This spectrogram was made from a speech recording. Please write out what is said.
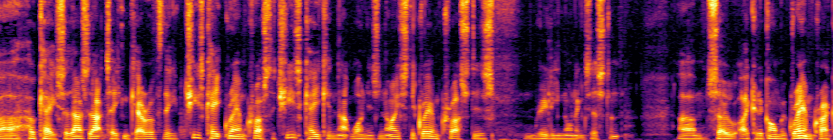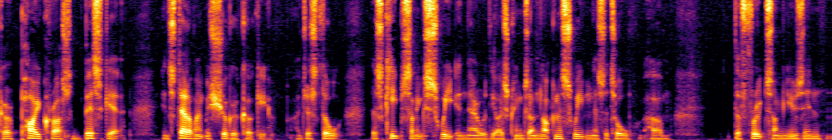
Uh, okay, so that's that taken care of. The cheesecake graham crust. The cheesecake in that one is nice. The graham crust is really non-existent. Um, so I could have gone with graham cracker, pie crust, biscuit. Instead, I went with sugar cookie. I just thought let's keep something sweet in there with the ice cream because I'm not going to sweeten this at all. Um, the fruits I'm using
